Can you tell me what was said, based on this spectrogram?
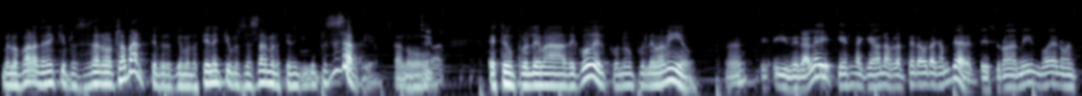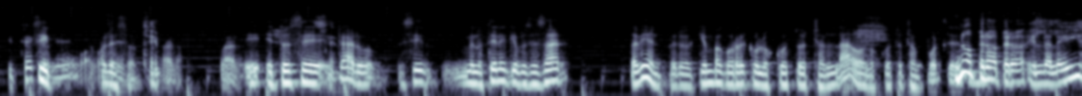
me los van a tener que procesar en otra parte, pero que me los tienen que procesar, me los tienen que procesar, digamos. O sea, no, este es un problema de Codelco, no un problema mío. ¿eh? Y de la ley, que es la que van a plantear ahora cambiar, el 19.993. Sí, por eso. Claro, claro. Eh, entonces, claro, decir, me los tienen que procesar, está bien, pero ¿quién va a correr con los costos de traslado, los costos de transporte? No, pero, pero en la ley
